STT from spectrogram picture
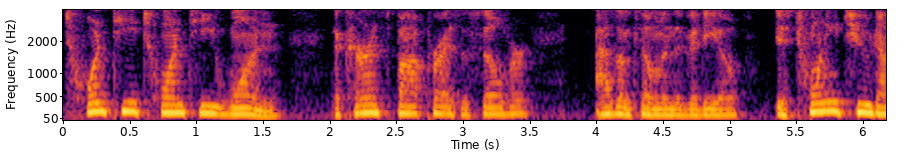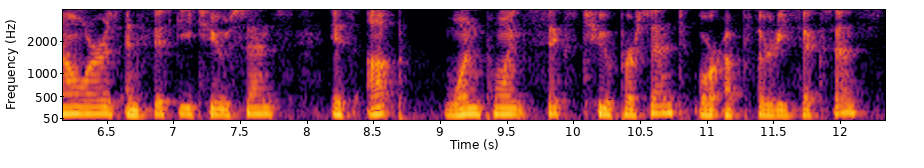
2021. The current spot price of silver, as I'm filming the video, is $22.52. It's up 1.62% or up 36 cents.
